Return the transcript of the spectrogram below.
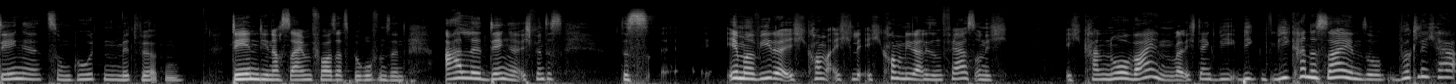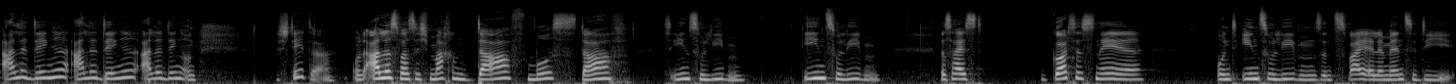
Dinge zum Guten mitwirken. Denen, die nach seinem Vorsatz berufen sind. Alle Dinge. Ich finde das, das immer wieder, ich komme ich, ich komm wieder an diesen Vers und ich, ich kann nur weinen, weil ich denke, wie, wie, wie kann es sein? So, wirklich, Herr, alle Dinge, alle Dinge, alle Dinge. Und es steht da. Und alles, was ich machen darf, muss, darf, ist ihn zu lieben. Ihn zu lieben. Das heißt, Gottes Nähe und ihn zu lieben sind zwei Elemente, die,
